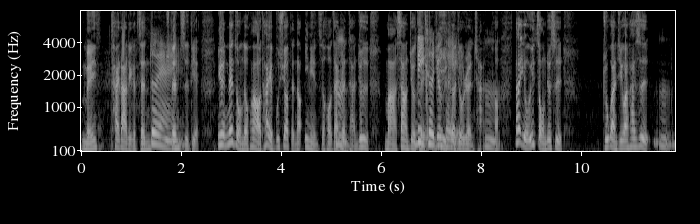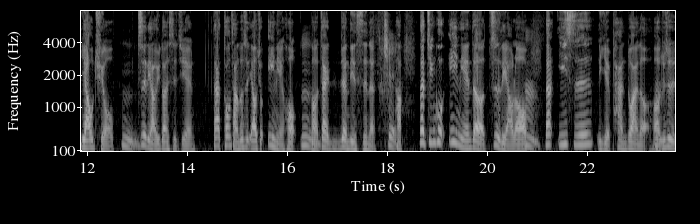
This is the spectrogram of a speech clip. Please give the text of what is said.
没太大的一个争对争执点，因为那种的话哦，他也不需要等到一年之后再认产，就是马上就立刻就立刻就认产哦。那有一种就是主管机关他是嗯。要求嗯。治疗一段时间。他通常都是要求一年后，嗯，哦，再认定失能。是。好，那经过一年的治疗喽，嗯，那医师也判断了，哦，就是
